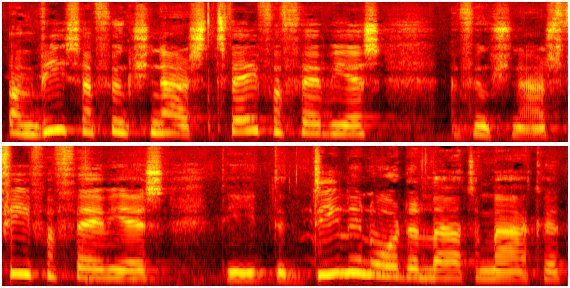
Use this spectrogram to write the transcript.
aan wie zijn functionaris 2 van VWS en functionaris 4 van VWS die de deal in orde laten maken?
